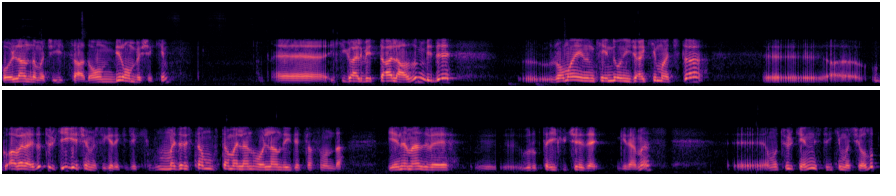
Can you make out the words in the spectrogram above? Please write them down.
Hollanda maçı ilk sahada 11-15 Ekim. Ee, iki galibiyet daha lazım. Bir de e, Romanya'nın kendi oynayacağı iki maçta e, Averaj'da Türkiye'yi geçmemesi gerekecek. Macaristan muhtemelen Hollanda'yı deplasmanında yenemez ve e, grupta ilk üçe de giremez. E, ama Türkiye'nin işte iki maçı alıp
